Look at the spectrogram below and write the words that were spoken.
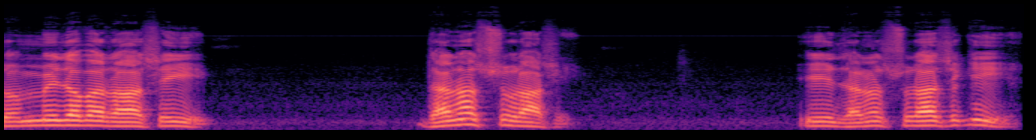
తొమ్మిదవ రాశి ధనస్సు రాశి. ఈ ధనస్సు రాశికి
